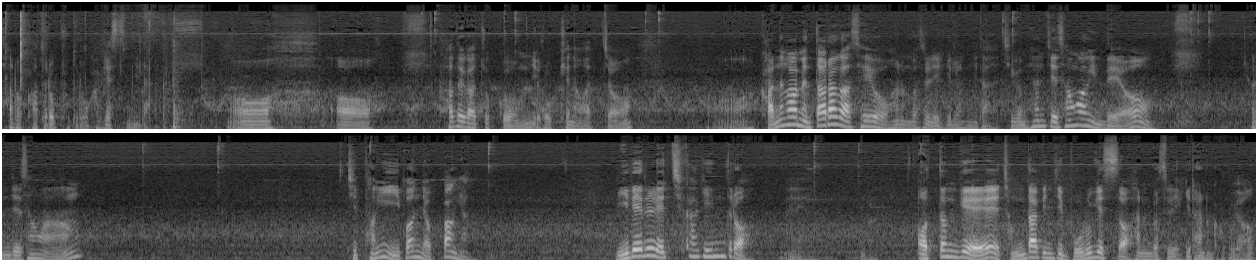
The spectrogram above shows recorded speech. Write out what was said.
타로 카드로 보도록 하겠습니다. 어, 어, 카드가 조금 이렇게 나왔죠. 어, 가능하면 따라가세요 하는 것을 얘기를 합니다. 지금 현재 상황인데요. 현재 상황. 지팡이 2번 역방향. 미래를 예측하기 힘들어. 네. 어떤 게 정답인지 모르겠어 하는 것을 얘기를 하는 거고요.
